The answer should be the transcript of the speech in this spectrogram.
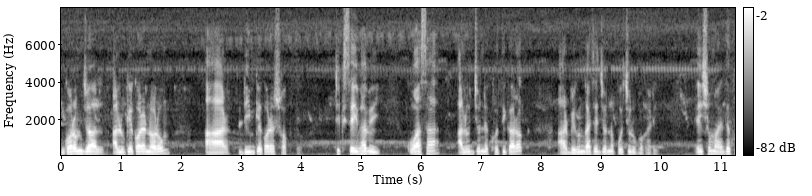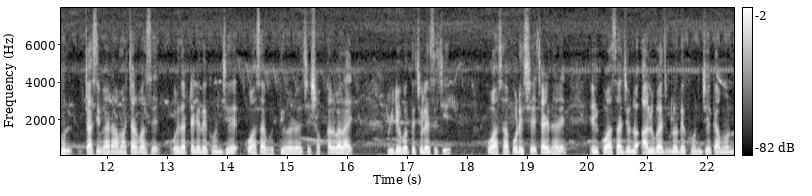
গরম জল, আলুকে করে নরম আর ডিমকে করে শক্ত। ঠিক সেইভাবেই কুয়াশা আলুর জন্য ক্ষতিকারক আর বেগুন গাছের জন্য প্রচুর উপকারী। এই সময় দেখুন চাষি ভাইরা আমার চারপাশে ওয়েদারটাকে দেখুন যে কুয়াশায় ভর্তি হয়ে রয়েছে। সকালবেলায় ভিডিও করতে চলে এসেছি। কুয়াশা পড়েছে চারিধারে। এই কুয়াশার জন্য আলু গাছগুলো দেখুন যে কেমন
